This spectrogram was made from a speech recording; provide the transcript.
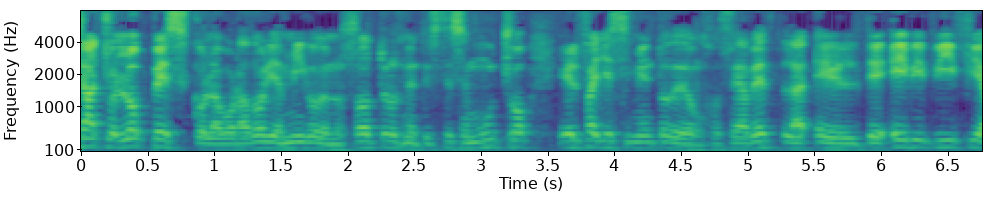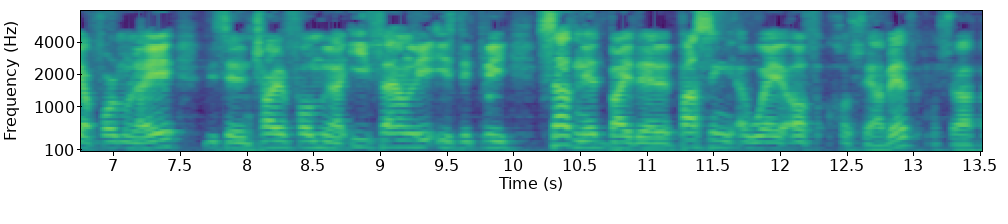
Chacho López, colaborador y amigo de nosotros, me entristece mucho el fallecimiento de don José Abed, la- el de ABB FIA Fórmula E, dice, the entire Formula E family is deeply saddened by the passing away of José Abed, o sea,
